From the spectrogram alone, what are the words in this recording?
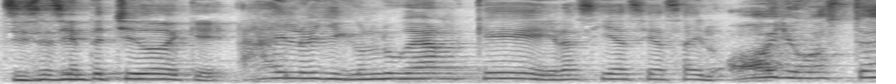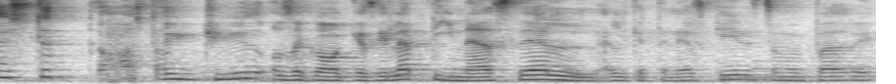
sí se siente chido de que, ay, lo llegué a un lugar que era así, así, así. y lo, Ay, llegaste a este, ah, está bien chido. O sea, como que sí le atinaste al, al que tenías que ir, está muy padre.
